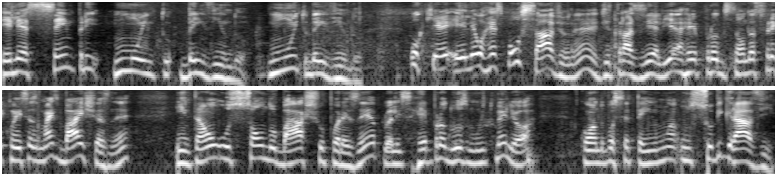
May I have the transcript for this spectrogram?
ele é sempre muito bem-vindo. Muito bem-vindo. Porque ele é o responsável, né? De trazer ali a reprodução das frequências mais baixas, né? Então, o som do baixo, por exemplo, ele se reproduz muito melhor quando você tem uma, um subgrave.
